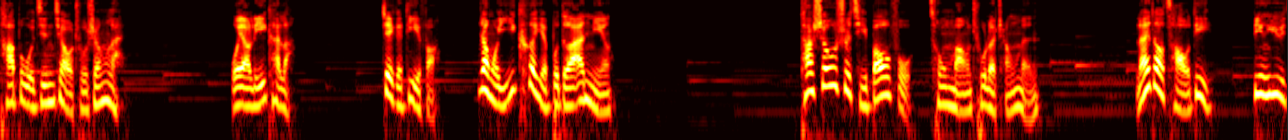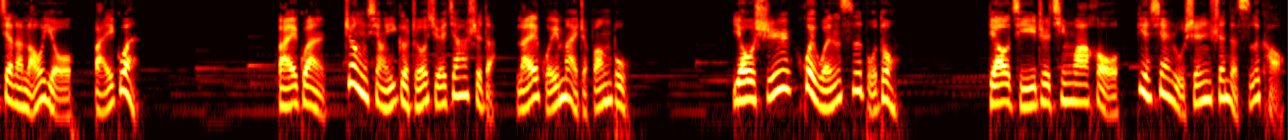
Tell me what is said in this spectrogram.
他不禁叫出声来：“我要离开了，这个地方让我一刻也不得安宁。”他收拾起包袱，匆忙出了城门，来到草地，并遇见了老友白冠。白冠正像一个哲学家似的来回迈着方步。有时会纹丝不动，叼起一只青蛙后，便陷入深深的思考，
